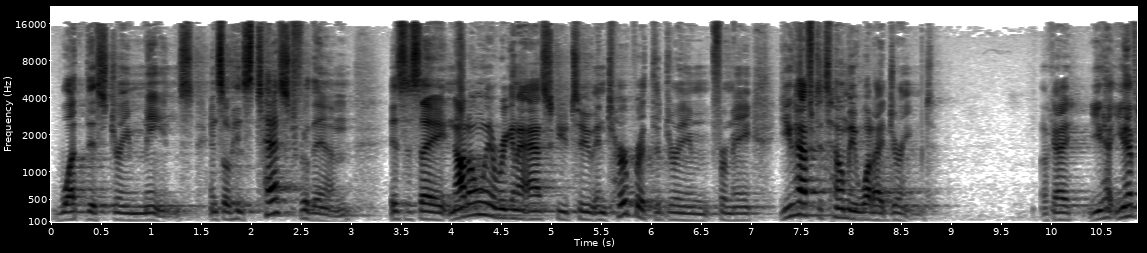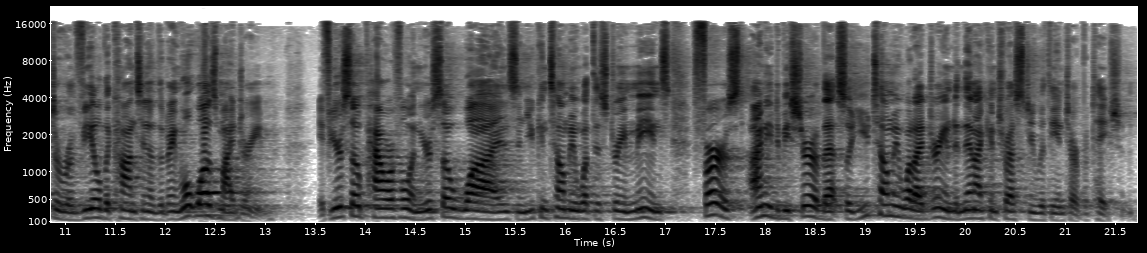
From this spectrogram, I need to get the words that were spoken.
what this dream means. And so his test for them is to say, not only are we going to ask you to interpret the dream for me, you have to tell me what I dreamed. Okay? You, ha- you have to reveal the content of the dream. What was my dream? If you're so powerful and you're so wise and you can tell me what this dream means, first, I need to be sure of that, so you tell me what I dreamed, and then I can trust you with the interpretation.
